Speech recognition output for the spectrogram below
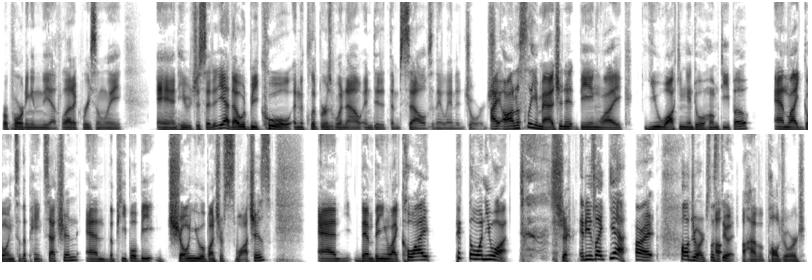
reporting in the Athletic recently. And he was just said, "Yeah, that would be cool." And the Clippers went out and did it themselves, and they landed George. I honestly imagine it being like you walking into a Home Depot and like going to the paint section and the people be showing you a bunch of swatches and them being like, Kawhi, pick the one you want. sure, And he's like, yeah, all right, Paul George, let's do it. I'll have a Paul George.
